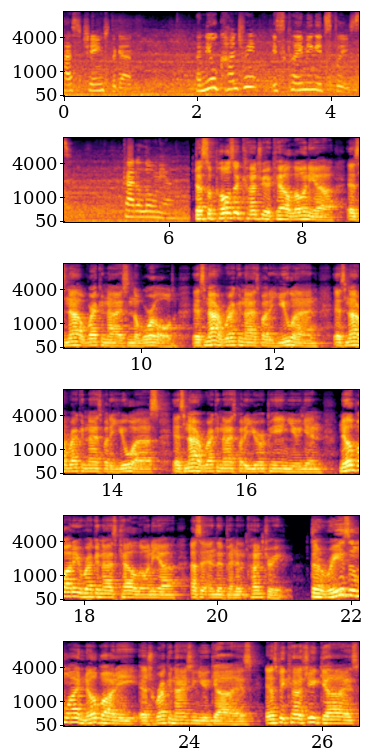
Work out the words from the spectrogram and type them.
has changed again. A new country is claiming its place. Catalonia. The supposed country of Catalonia is not recognized in the world. It's not recognized by the UN. It's not recognized by the US. It's not recognized by the European Union. Nobody recognized Catalonia as an independent country. The reason why nobody is recognizing you guys is because you guys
